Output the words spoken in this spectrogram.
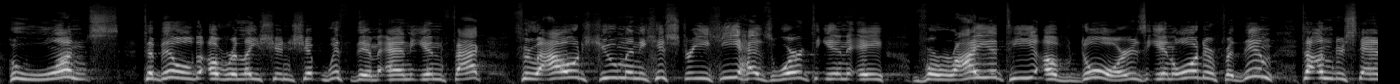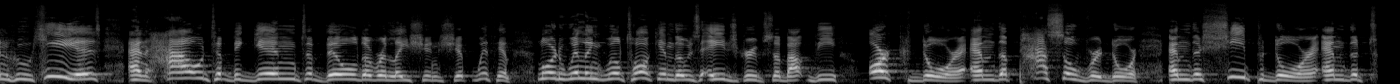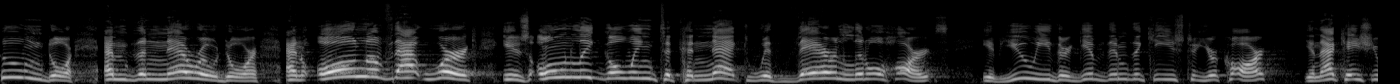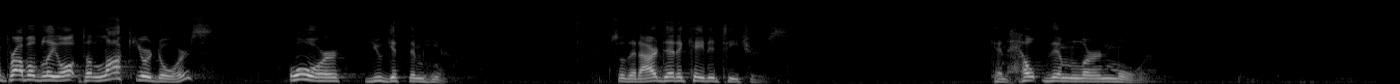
who wants to build a relationship with them, and in fact, Throughout human history, he has worked in a variety of doors in order for them to understand who he is and how to begin to build a relationship with him. Lord willing, we'll talk in those age groups about the ark door and the Passover door and the sheep door and the tomb door and the narrow door. And all of that work is only going to connect with their little hearts if you either give them the keys to your car, in that case, you probably ought to lock your doors, or you get them here. So that our dedicated teachers can help them learn more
